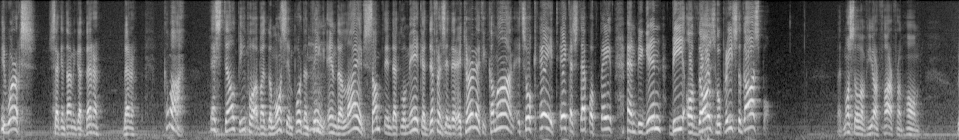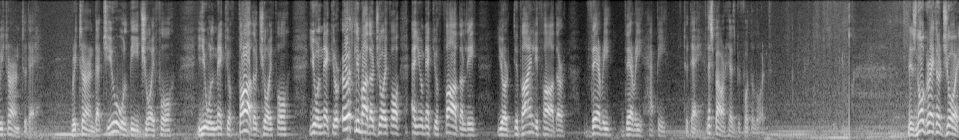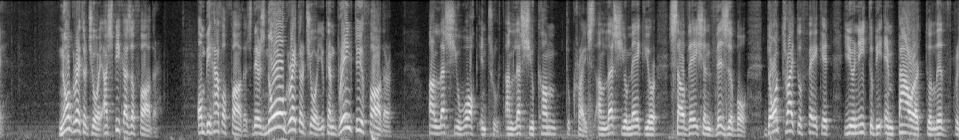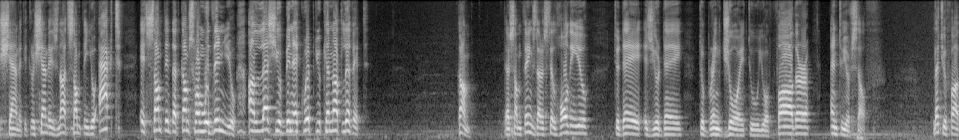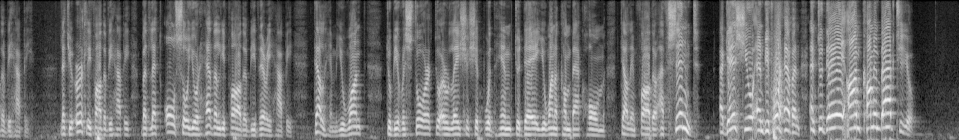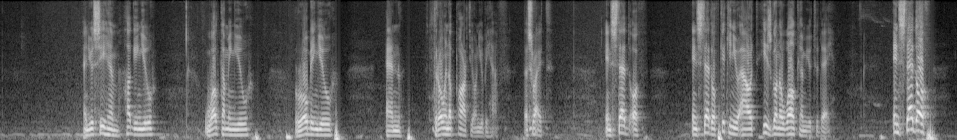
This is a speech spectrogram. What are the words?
it works. Second time it got better, better. Come on. Let's tell people about the most important thing mm. in their lives, something that will make a difference in their eternity. Come on, it's okay. Take a step of faith and begin be of those who preach the gospel. But most of you are far from home. Return today. Return that you will be joyful. You will make your father joyful You will make your earthly mother joyful, and you'll make your fatherly, your divinely father, very, very happy today. Let's bow our heads before the Lord. There's no greater joy. No greater joy. I speak as a father on behalf of fathers. There's no greater joy you can bring to your father unless you walk in truth, unless you come to Christ, unless you make your salvation visible. Don't try to fake it. You need to be empowered to live Christianity. Christianity is not something you act, it's something that comes from within you. Unless you've been equipped, you cannot live it. Come. There are some things that are still holding you. Today is your day to bring joy to your father and to yourself. Let your father be happy. Let your earthly father be happy, but let also your heavenly father be very happy. Tell him you want to be restored to a relationship with him today. You want to come back home. Tell him, Father, I've sinned against you and before heaven, and today I'm coming back to you and you see him hugging you, welcoming you, robing you, and throwing a party on your behalf. That's right. Instead of instead of kicking you out, he's going to welcome you today. Instead of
